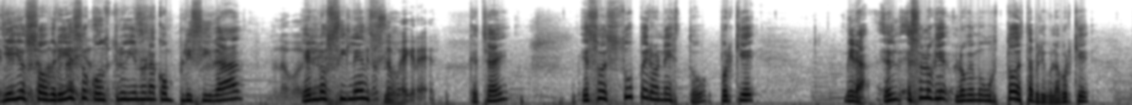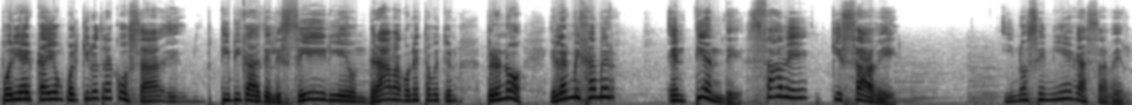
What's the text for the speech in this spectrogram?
Y ellos sobre eso construyen una complicidad No en los silencios. No se puede creer. ¿Cachai? Eso es súper honesto, porque, mira, eso es lo que, lo que me gustó de esta película, porque podría haber caído en cualquier otra cosa, eh, típica de teleserie, un drama con esta cuestión, pero no, el Armie Hammer entiende, sabe que sabe, y no se niega a saber.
